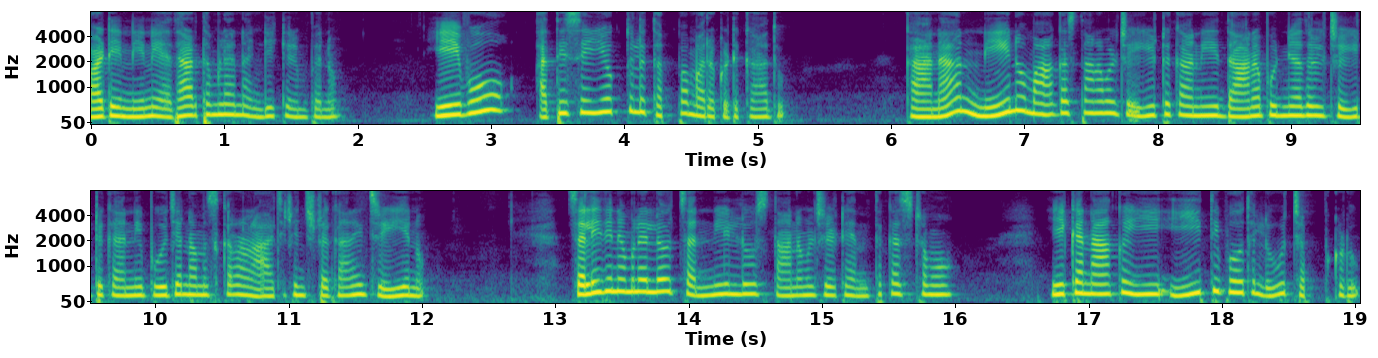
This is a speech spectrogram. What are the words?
వాటిని నేను యథార్థములను అంగీకరింపను. ఏవో అతిశయోక్తులు తప్ప మరొకటి కాదు. కాన నేను మాఘస్థానములు చేయుట కానీ దానపుణ్యాదులు చేయుట కానీ పూజ నమస్కారాలు ఆచరించుట కానీ చెయ్యను చలి దినములలో చన్నీళ్ళు స్నానములు చేయటం ఎంత కష్టమో. ఇక నాకు ఈ ఈతి బోధలు చెప్పకుడు.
